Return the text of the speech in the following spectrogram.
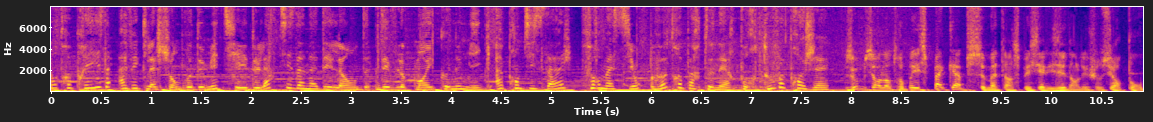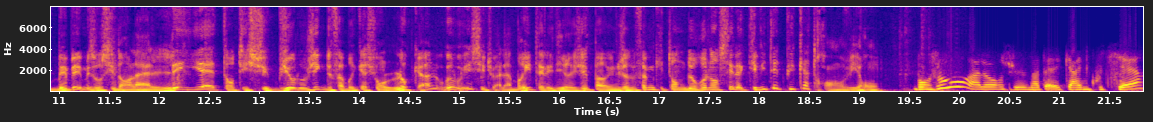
entreprise avec la Chambre de métier de l'artisanat des Landes. Développement économique, apprentissage, formation, votre partenaire pour tous vos projets. Zoom sur l'entreprise PACAP ce matin spécialisée dans les chaussures pour bébés, mais aussi dans la layette en tissu biologique de fabrication locale. Oui, oui, située à la Brite, elle est dirigée par une jeune femme qui tente de relancer l'activité depuis 4 ans environ. Bonjour, alors je m'appelle Karine Coutière.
